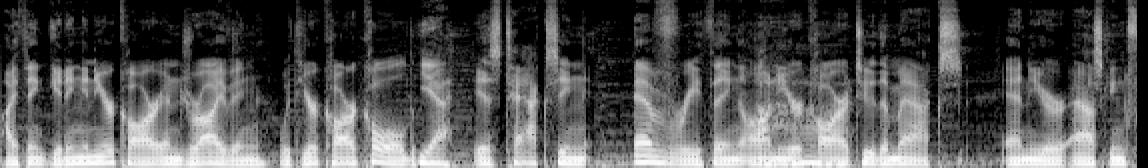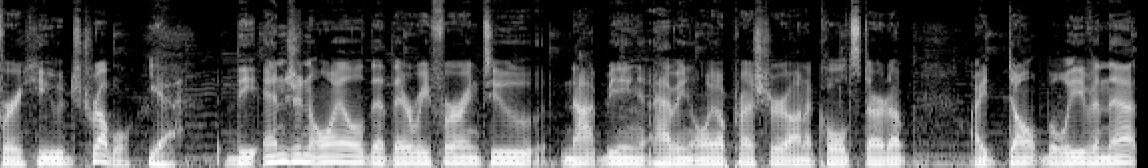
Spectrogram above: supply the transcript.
I think getting in your car and driving with your car cold Yeah. is taxing everything on your Ah. car to the max, and you're asking for huge trouble Yeah. The engine oil that they're referring to not being having oil pressure on a cold startup I don't believe in that.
